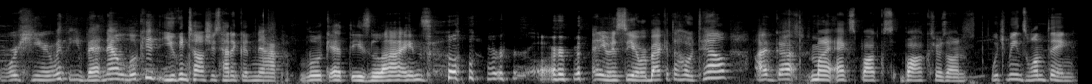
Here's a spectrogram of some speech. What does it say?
we're here with Yvette now. Look at you can tell she's had a good nap. Look at these lines all over her arm. Anyway, so yeah, we're back at the hotel. I've got my Xbox boxers on, which means one thing:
